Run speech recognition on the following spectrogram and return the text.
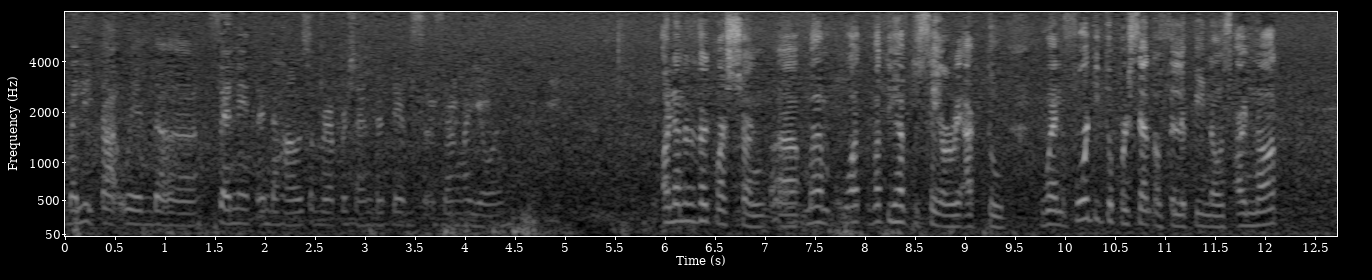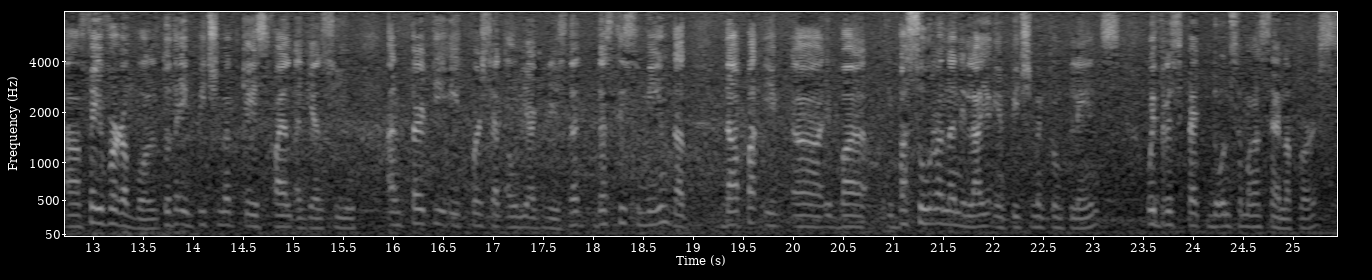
balita with the Senate and the House of Representatives sa ngayon. On another question, uh, ma'am, what what do you have to say or react to when 42% of Filipinos are not uh, favorable to the impeachment case filed against you and 38% only agrees? That does this mean that dapat uh, iba ibasura na nila yung impeachment complaints with respect doon sa mga senators?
